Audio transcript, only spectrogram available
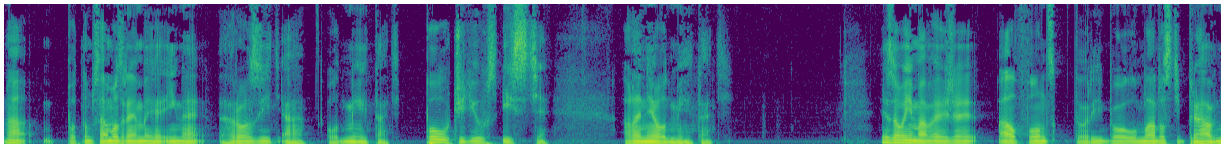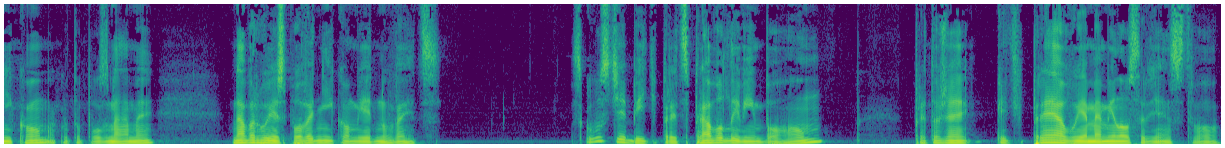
No a potom samozrejme je iné hroziť a odmietať. Poučiť ju iste, ale neodmietať. Je zaujímavé, že Alfons, ktorý bol v mladosti právnikom, ako to poznáme, navrhuje spovedníkom jednu vec. Skúste byť pred spravodlivým Bohom, pretože keď prejavujeme milosrdenstvo,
